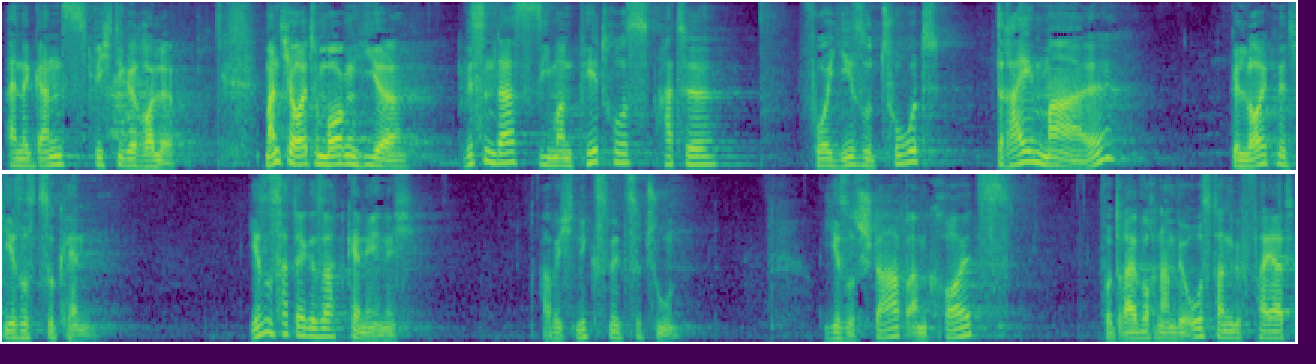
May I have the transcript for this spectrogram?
eine ganz wichtige Rolle. Manche heute Morgen hier wissen das. Simon Petrus hatte vor Jesu Tod dreimal geleugnet, Jesus zu kennen. Jesus hat er gesagt, kenne ich nicht. Habe ich nichts mit zu tun. Jesus starb am Kreuz. Vor drei Wochen haben wir Ostern gefeiert,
